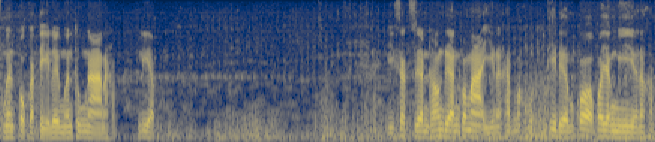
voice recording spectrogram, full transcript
เหมือนปกติเลยเหมือนทุ่งนานะครับ เรียบ อีกสักเดือนท้องเดือนก็มาอีกนะครับ มาขุดที่เดิมก็ก็ยังมีอยู่นะครับ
